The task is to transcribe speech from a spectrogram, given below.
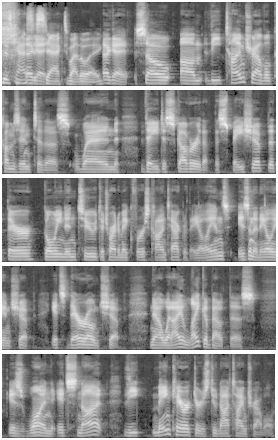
This cast is stacked, by the way. Okay, so um, the time travel comes into this when they discover that the spaceship that they're going into to try to make first contact with aliens isn't an alien ship. It's their own ship. Now, what I like about this is one, it's not the main characters do not time travel.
